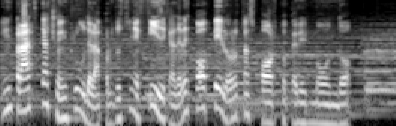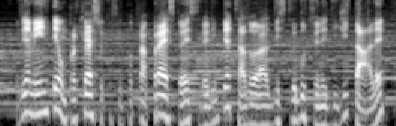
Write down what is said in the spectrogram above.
In pratica ciò include la produzione fisica delle copie e il loro trasporto per il mondo. Ovviamente è un processo che si potrà presto essere rimpiazzato dalla distribuzione digitale,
